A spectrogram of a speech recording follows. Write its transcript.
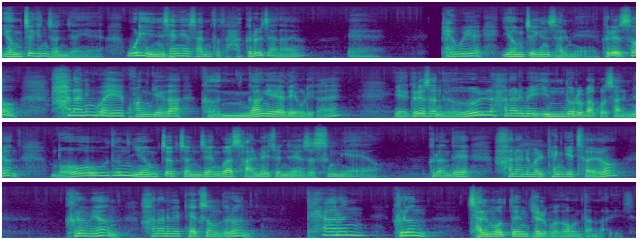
영적인 전쟁이에요. 우리 인생의 삶도 다 그러잖아요. 예. 배후의 영적인 삶이에요. 그래서 하나님과의 관계가 건강해야 돼요, 우리가. 예, 그래서 늘 하나님의 인도를 받고 살면 모든 영적 전쟁과 삶의 전쟁에서 승리해요. 그런데 하나님을 팽개쳐요. 그러면 하나님의 백성들은 패하는 그런 잘못된 결과가 온단 말이죠.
